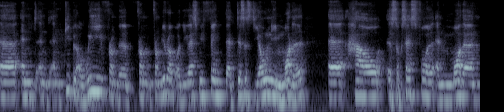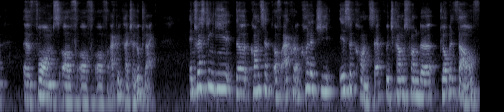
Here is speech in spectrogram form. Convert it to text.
Uh, and and and people or we from the from from Europe or the US we think that this is the only model uh, how a successful and modern forms of, of, of agriculture look like. Interestingly, the concept of agroecology is a concept which comes from the global south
